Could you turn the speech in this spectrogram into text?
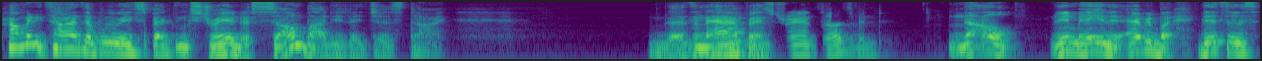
how many times have we were expecting Strand or somebody to just die? Doesn't happen. Strand's husband. No, they made it. Everybody. This is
